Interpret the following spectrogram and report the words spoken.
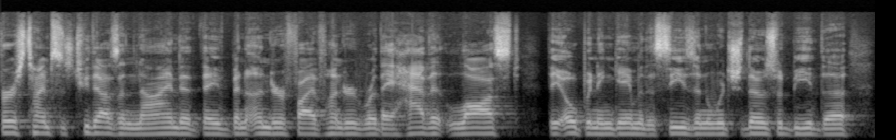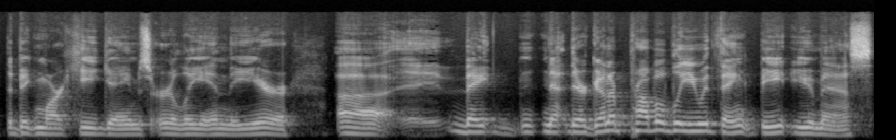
first time since 2009 that they've been under 500, where they haven't lost the opening game of the season, which those would be the the big marquee games early in the year. Uh, they they're going to probably you would think beat UMass.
